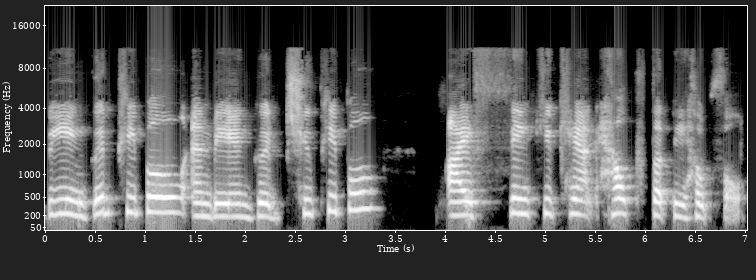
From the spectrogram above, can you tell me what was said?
being good people and being good to people, I think you can't help but be hopeful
